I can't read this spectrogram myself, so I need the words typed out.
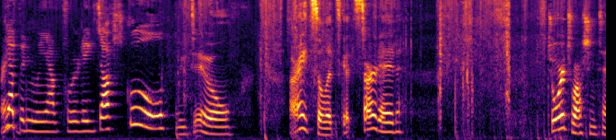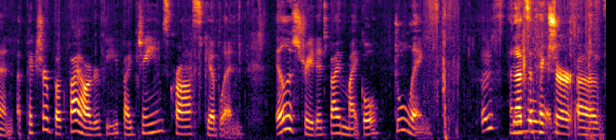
right? Yep, and we have four days off school. We do. All right, so let's get started. George Washington, a picture book biography by James Cross Giblin, illustrated by Michael Dooling. And that's a picture of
